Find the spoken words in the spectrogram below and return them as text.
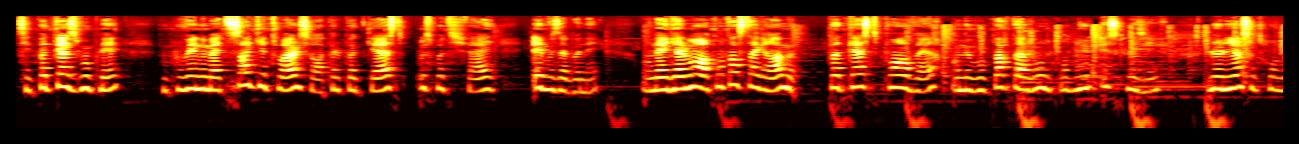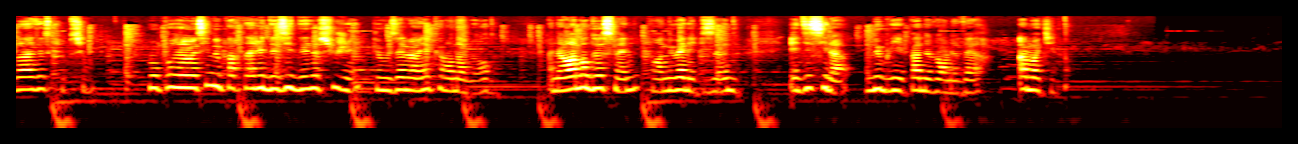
Si le podcast vous plaît, vous pouvez nous mettre 5 étoiles sur Apple Podcast ou Spotify et vous abonner. On a également un compte Instagram podcast.vert où nous vous partageons du contenu exclusif. Le lien se trouve dans la description. Vous pourrez aussi nous partager des idées de sujets que vous aimeriez que l'on aborde. Alors à dans deux semaines pour un nouvel épisode. Et d'ici là, n'oubliez pas de voir le verre à moitié plein.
